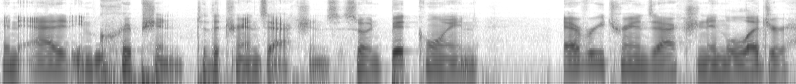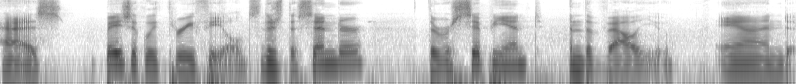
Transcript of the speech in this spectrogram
and added mm-hmm. encryption to the transactions. So in Bitcoin, every transaction in the ledger has basically three fields there's the sender, the recipient, and the value. And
